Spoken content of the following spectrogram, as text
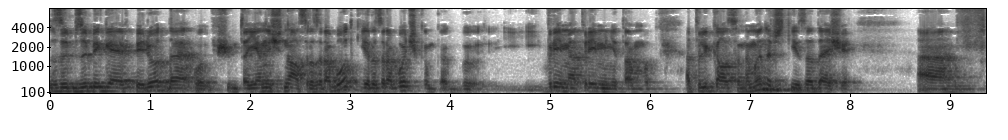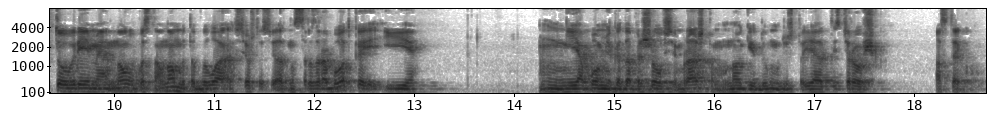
забегая вперед, да, в общем-то, я начинал с разработки, и разработчиком как бы время от времени там вот отвлекался на менеджерские задачи а, в то время, но в основном это было все, что связано с разработкой, и я помню, когда пришел в Симраж, там многие думали, что я тестировщик по стеку.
